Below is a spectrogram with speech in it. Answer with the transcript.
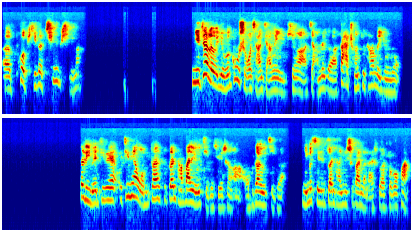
呃，破皮的青皮嘛。你这里有个故事，我想讲给你听啊，讲这个大承气汤的应用。这里面今天，今天我们专专长班里有几个学生啊，我不知道有几个。你们谁是专长医师班的来说说个话，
